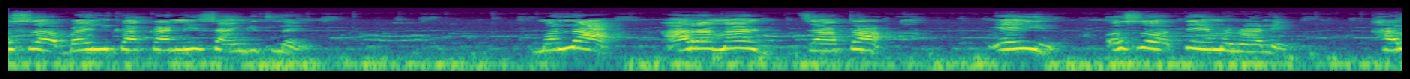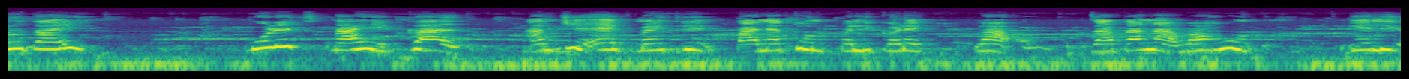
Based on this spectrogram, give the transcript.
असं बैल काकांनी सांगितलंय. मला आरामात जाता येईल असं ते म्हणाले. खारुताई मुळीच नाही काल. आमची एक मैत्रीण पाण्यातून पलीकडे वा जाताना वाहून गेली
